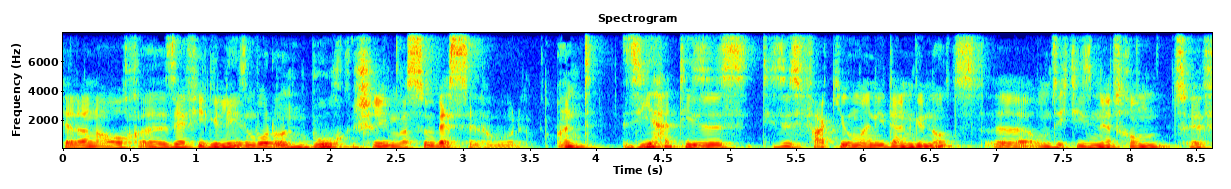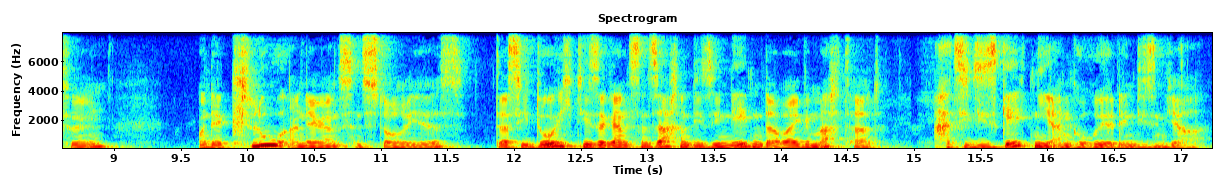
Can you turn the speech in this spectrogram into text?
der dann auch äh, sehr viel gelesen wurde und ein Buch geschrieben, was zum Bestseller wurde. Und sie hat dieses, dieses Fuck You Money dann genutzt, äh, um sich diesen Traum zu erfüllen. Und der Clou an der ganzen Story ist, dass sie durch diese ganzen Sachen, die sie neben dabei gemacht hat, hat sie dieses Geld nie angerührt in diesem Jahr.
